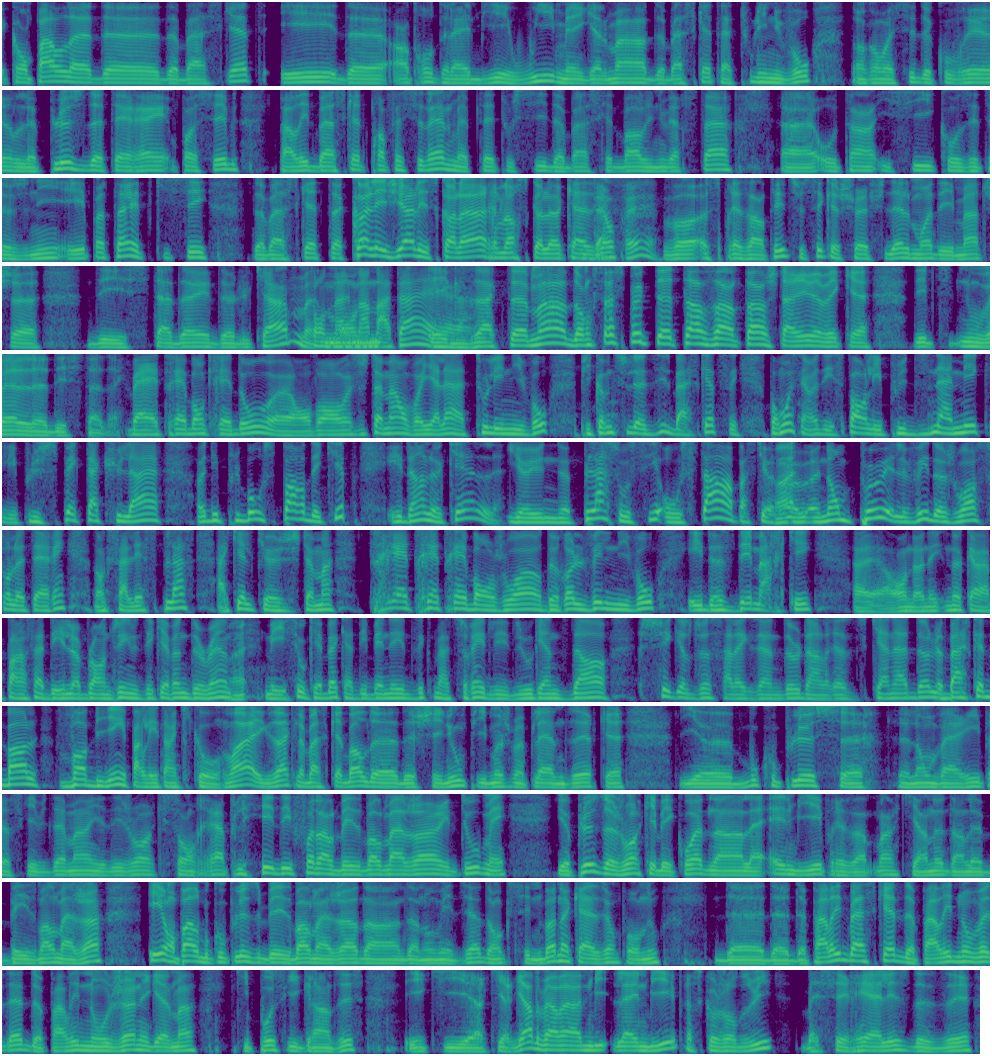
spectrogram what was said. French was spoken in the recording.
qu'on parle de, de basket et de, entre autres, de la NBA, oui, mais également de basket à tous les niveaux. Donc, on va essayer de couvrir le plus de terrain possible, parler de basket professionnel, mais peut-être aussi de basketball universitaire, euh, autant ici qu'aux États-Unis, et peut-être, qui sait, de basket collégial et scolaire lorsque l'occasion va se présenter. Tu sais que je suis un fidèle, moi, des matchs euh, des citadins de l'UCAM. Ton alma mater. Exactement. Donc, ça se peut que de temps en temps, je t'arrive avec euh, des petites nouvelles des citadins. Ben, très bon credo. On va justement, on va y aller à tous les niveaux. Puis comme tu l'as dit, le basket, c'est pour moi, c'est un des sports les plus dynamiques, les plus spectaculaires, un des plus beaux sports d'équipe et dans lequel? Il y a une place aussi aux stars parce qu'il y a un, un nombre peu élevé de joueurs sur le terrain. Donc ça laisse place à quelques justement très très très bons joueurs de relever le niveau et de se démarquer. Euh, on en a, qu'à penser à des LeBron James, des Kevin Durant, Ouais. mais ici au Québec à des Bénédicte Mathurin, des Lugans d'or, chez Gilgis Alexander dans le reste du Canada. Le basketball va bien par les temps qui courent. Ouais, exact. Le basketball de, de chez nous. Puis moi, je me plais à me dire qu'il y a beaucoup plus. Le nombre varie parce qu'évidemment, il y a des joueurs qui sont rappelés des fois dans le baseball majeur et tout, mais il y a plus de joueurs québécois dans la NBA présentement qu'il y en a dans le baseball majeur. Et on parle beaucoup plus du baseball majeur dans, nos médias. Donc, c'est une bonne occasion pour nous de, de- de parler de basket, de parler de nos vedettes, de parler de nos jeunes également qui poussent, qui grandissent et qui, euh, qui regardent vers la, la NBA parce qu'aujourd'hui, ben, c'est réaliste de se dire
